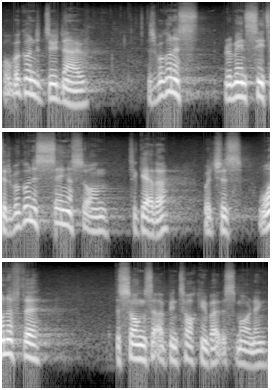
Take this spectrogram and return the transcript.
What we're going to do now is we're going to remain seated. We're going to sing a song together, which is one of the, the songs that I've been talking about this morning,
